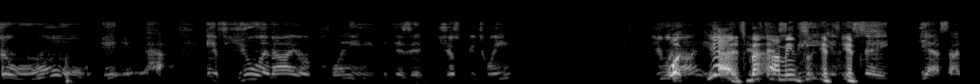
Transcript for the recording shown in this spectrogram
the rule, if you and I are playing, is it just between you Well, and I? yeah, it's I mean, me it's- it's- say yes. I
